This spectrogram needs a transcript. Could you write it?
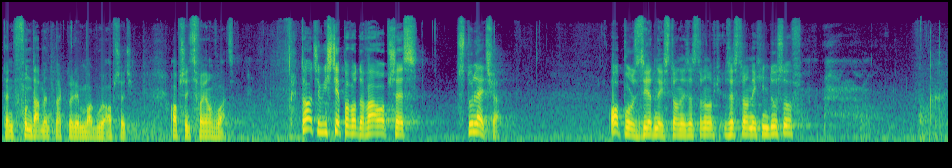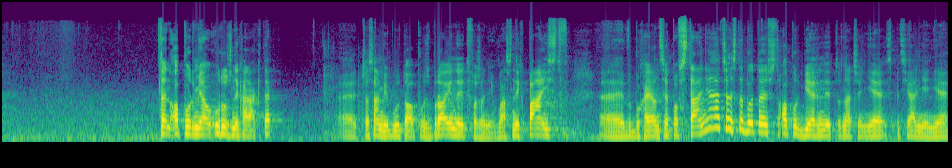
ten fundament, na którym mogły oprzeć, oprzeć swoją władzę. To oczywiście powodowało przez stulecia opór z jednej strony ze strony, ze strony Hindusów. Ten opór miał różny charakter. E, czasami był to opór zbrojny, tworzenie własnych państw, E, wybuchające powstania, a często był to też opór bierny, to znaczy nie, specjalnie nie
